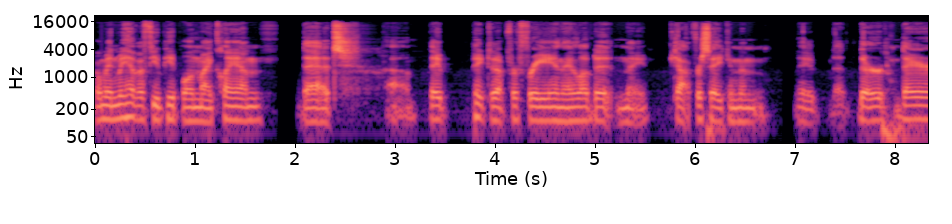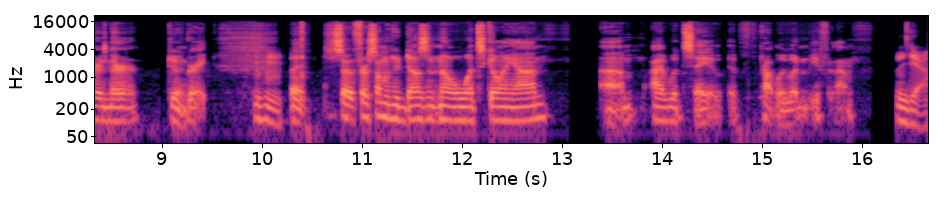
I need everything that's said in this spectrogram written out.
I mean, we have a few people in my clan that uh, they picked it up for free and they loved it and they got Forsaken and they they're there and they're doing great. hmm But so for someone who doesn't know what's going on, um, I would say it, it probably wouldn't be for them. Yeah.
